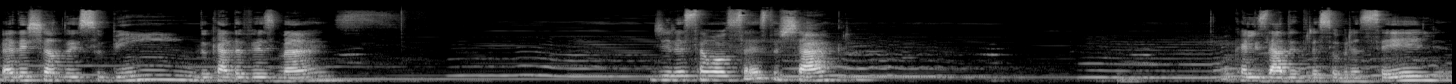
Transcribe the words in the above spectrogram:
Vai deixando isso subindo cada vez mais direção ao sexto chakra, localizado entre as sobrancelhas.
